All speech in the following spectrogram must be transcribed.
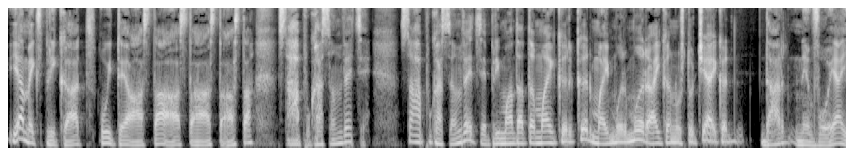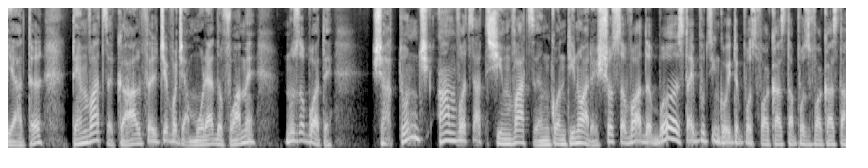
I-am explicat, uite, asta, asta, asta, asta, s-a apucat să învețe. S-a apucat să învețe, prima dată mai cărcări, mai mărmăr, ai că nu știu ce, ai că... Dar nevoia, iată, te învață, că altfel ce făcea? Murea de foame? Nu se poate. Și atunci a învățat și învață în continuare și o să vadă, bă, stai puțin că uite pot să fac asta, pot să fac asta,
